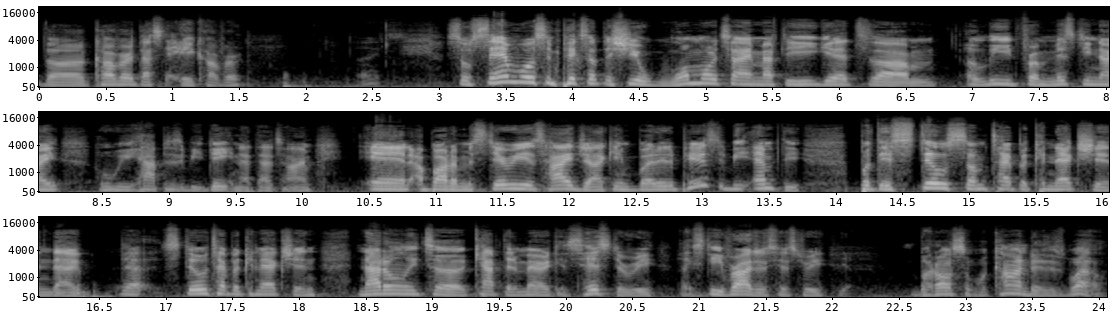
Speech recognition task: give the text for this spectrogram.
the cover. That's the A cover. Nice. So Sam Wilson picks up the shield one more time after he gets um, a lead from Misty Knight, who he happens to be dating at that time, and about a mysterious hijacking, but it appears to be empty. But there's still some type of connection that, that still type of connection, not only to Captain America's history, like Steve Rogers' history, but also Wakanda as well.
